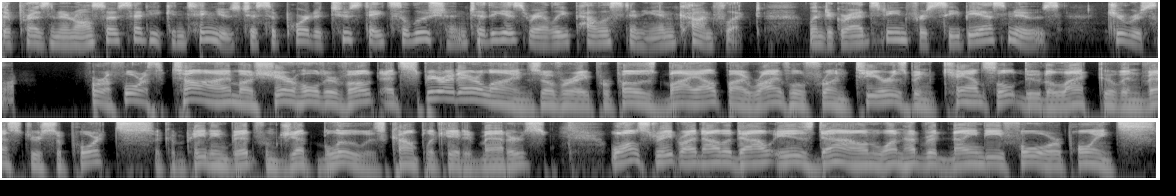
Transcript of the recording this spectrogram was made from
The president also said he continues to support a two state solution to the Israeli Palestinian conflict. Linda Gradstein for CBS News, Jerusalem. For a fourth time, a shareholder vote at Spirit Airlines over a proposed buyout by rival Frontier has been canceled due to lack of investor support. A competing bid from JetBlue has complicated matters. Wall Street, right now, the Dow is down 194 points.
